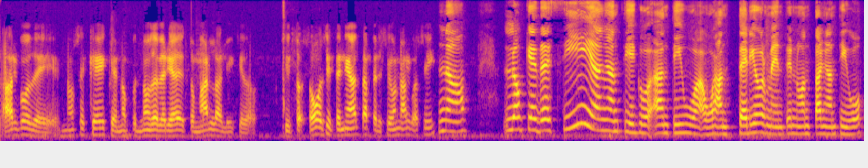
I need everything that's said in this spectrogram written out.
algo de no sé qué, que no, pues no debería de tomarla líquido. Si o si tenía alta presión, algo así. No. Lo que decían antigua, antigua o anteriormente, no tan antiguo,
